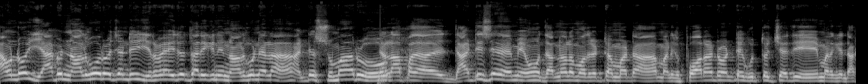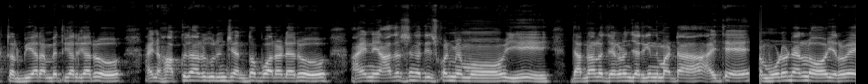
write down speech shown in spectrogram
ఏమండో యాభై నాలుగో రోజు అండి ఇరవై ఐదో తారీఖుని నాలుగో నెల అంటే సుమారు నెల దాటిసే మేము ధర్నాలు మొదలెట్టామన్నమాట. మనకి పోరాటం అంటే గుర్తొచ్చేది మనకి డాక్టర్ బిఆర్ అంబేద్కర్ గారు. ఆయన హక్కుదారు గురించి ఎంతో పోరాడారు. ఆయన్ని ఆదర్శంగా తీసుకొని మేము ఈ ధర్నాలో దిగడం జరిగిందన్నమాట. అయితే మూడో నెలలో ఇరవై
